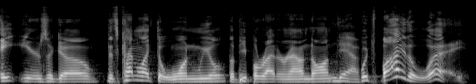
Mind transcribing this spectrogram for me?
eight years ago. That's kind of like the one wheel that people ride around on. Yeah. Which, by the way,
